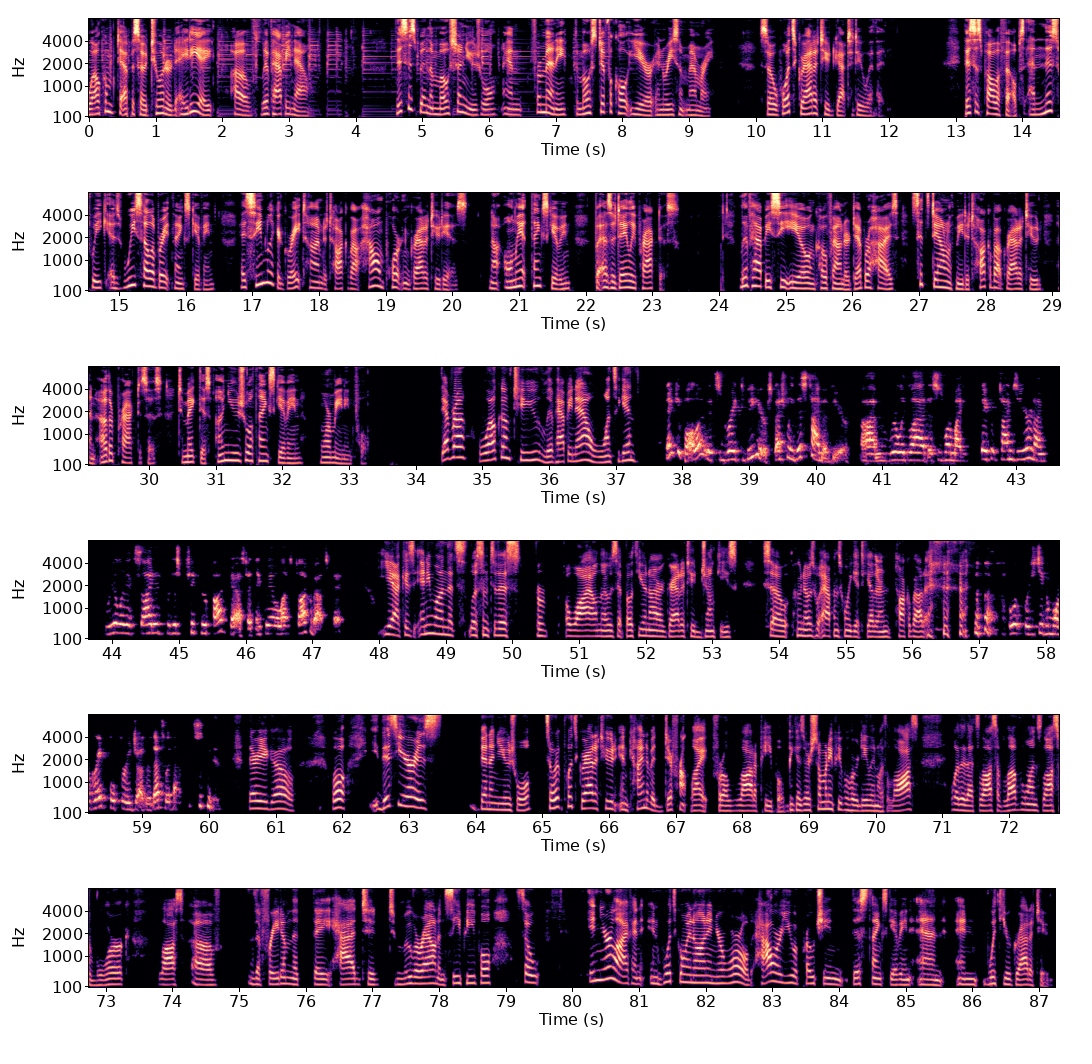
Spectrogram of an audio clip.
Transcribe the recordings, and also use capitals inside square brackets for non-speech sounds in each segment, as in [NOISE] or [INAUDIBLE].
Welcome to episode 288 of Live Happy Now. This has been the most unusual and, for many, the most difficult year in recent memory. So, what's gratitude got to do with it? This is Paula Phelps, and this week, as we celebrate Thanksgiving, it seemed like a great time to talk about how important gratitude is, not only at Thanksgiving, but as a daily practice. Live Happy CEO and co founder Deborah Heisz sits down with me to talk about gratitude and other practices to make this unusual Thanksgiving more meaningful. Deborah, welcome to Live Happy Now once again. Thank you, Paula. It's great to be here, especially this time of year. I'm really glad this is one of my favorite times of year, and I'm really excited for this particular podcast. I think we have a lot to talk about today. Yeah, because anyone that's listened to this for a while knows that both you and I are gratitude junkies. So who knows what happens when we get together and talk about it? [LAUGHS] [LAUGHS] We're just even more grateful for each other. That's what happens. [LAUGHS] there you go. Well, this year has been unusual. So it puts gratitude in kind of a different light for a lot of people because there's so many people who are dealing with loss, whether that's loss of loved ones, loss of work, loss of the freedom that they had to to move around and see people. So in your life and in what's going on in your world, how are you approaching this Thanksgiving and and with your gratitude?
